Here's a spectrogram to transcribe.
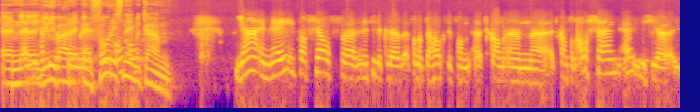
En, en jullie waren euforisch, neem ik aan. Ja en nee. Ik was zelf uh, natuurlijk uh, van op de hoogte van het kan, een, uh, het kan van alles zijn. Hè. Dus je,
